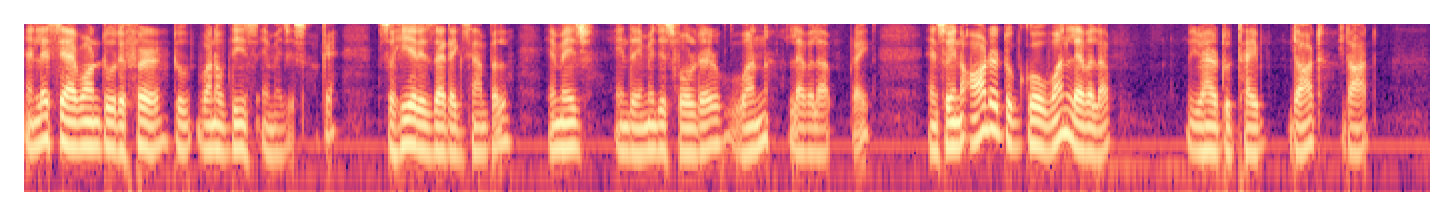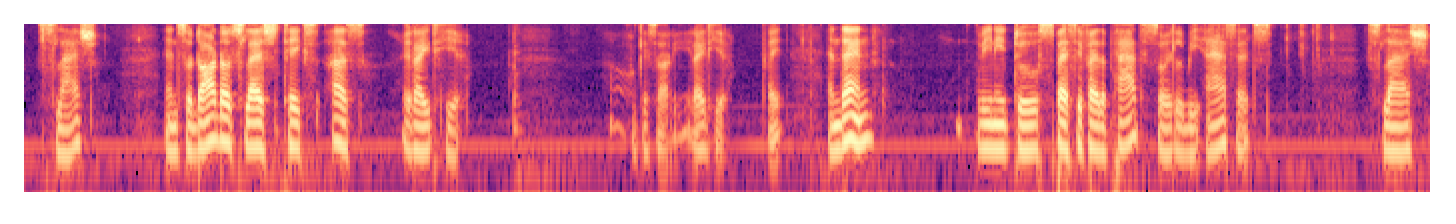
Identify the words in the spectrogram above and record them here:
and let's say I want to refer to one of these images, okay? So here is that example, image in the images folder, one level up, right? And so in order to go one level up, you have to type dot dot slash. And so dot dot slash takes us right here. Okay, sorry, right here, right? And then we need to specify the path. So it'll be assets slash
